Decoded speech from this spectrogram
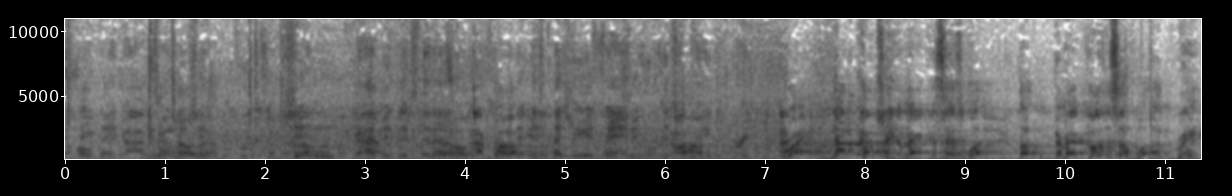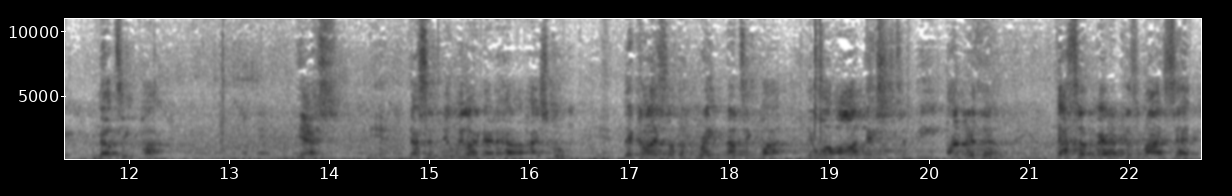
the whole thing. You know, Tower it shouldn't, shouldn't have existed at all. Uh-huh. This country is ran, it's uh Right. Now the country, America says what? Uh, America calls itself what? A great melting pot. Yes? That's in, we learned that in high high school. They call themselves a great melting pot. They want all nations to be under them. That's America's mindset.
